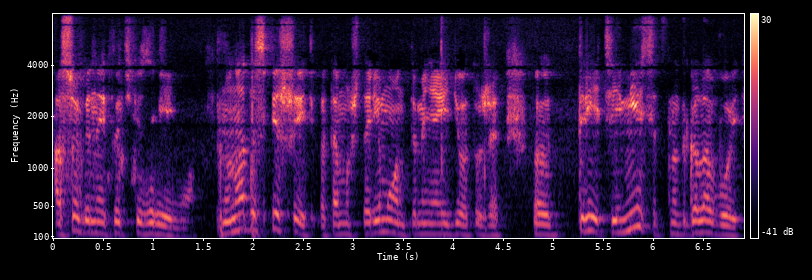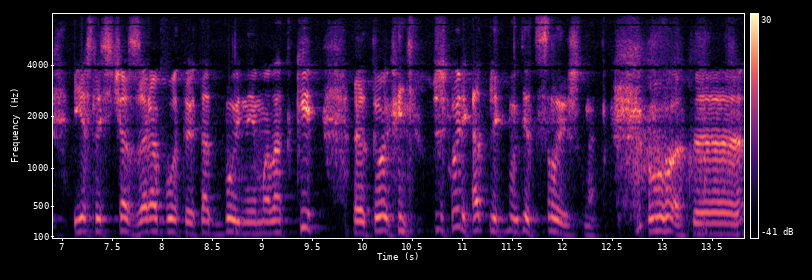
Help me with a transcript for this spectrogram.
особенной точки зрения. Но надо спешить, потому что ремонт у меня идет уже э, третий месяц над головой. Если сейчас заработают отбойные молотки, э, то меня уже вряд ли будет слышно. Вот. Э,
